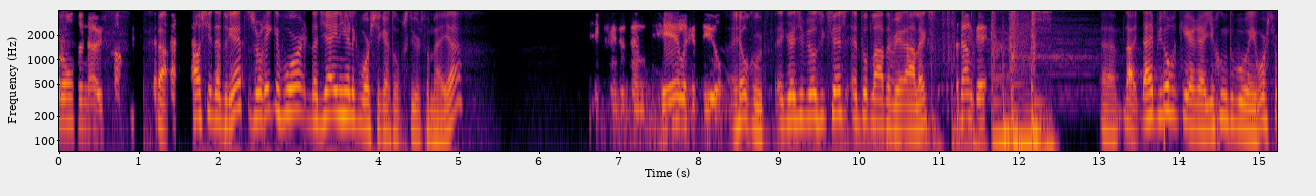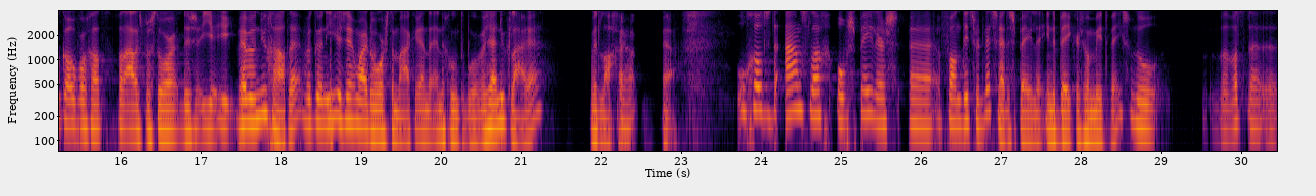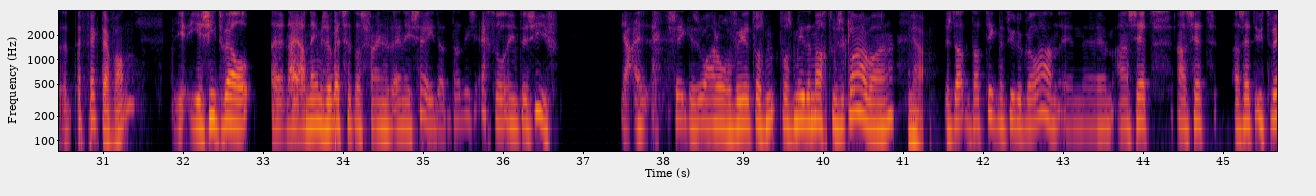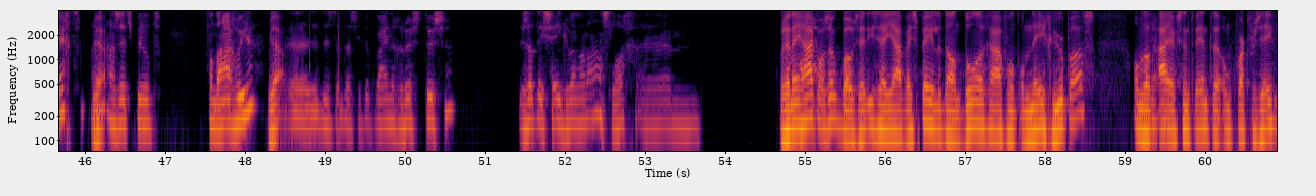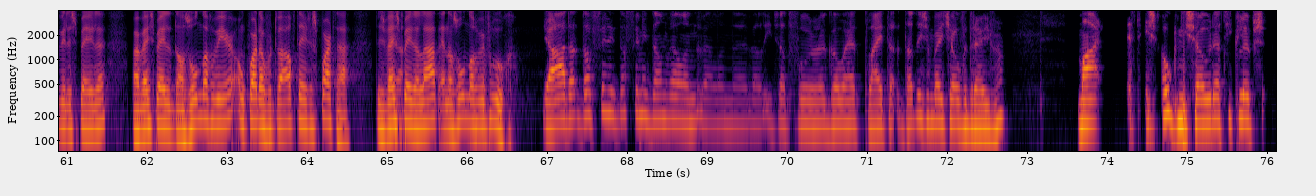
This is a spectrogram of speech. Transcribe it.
voor onze neus. nou, als je het redt, zorg ik ervoor dat jij een heerlijk worstje krijgt opgestuurd van mij, ja? Ik vind het een heerlijke deal. Heel goed. Ik wens je veel succes en tot later weer, Alex. Bedankt, hè. Uh, nou, daar heb je nog een keer uh, je groenteboer en je worstverkoper gehad van Alex Pastoor. Dus je, je, we hebben hem nu gehad, hè? We kunnen hier zeg maar de worstenmaker en de, en de groenteboer. We zijn nu klaar, hè? Met lachen. Ja. ja. Hoe groot is de aanslag op spelers uh, van dit soort wedstrijden spelen in de beker zo midweeks? Ik bedoel, wat is de, het effect daarvan? Je, je ziet wel, nou ja, neem zo'n wedstrijd als Feyenoord NEC. Dat, dat is echt wel intensief. Ja, en zeker zo waren ongeveer. Het was, het was middernacht toen ze klaar waren. Ja. Dus dat, dat tikt natuurlijk wel aan. En uh, AZ, AZ, AZ Utrecht. Ja. AZ speelt vandaag weer. Ja. Uh, dus daar zit ook weinig rust tussen. Dus dat is zeker wel een aanslag. Um, René Haken was ook boos. Hè? Die zei, ja, wij spelen dan donderdagavond om 9 uur pas. Omdat ja. Ajax en Twente om kwart voor zeven willen spelen. Maar wij spelen dan zondag weer om kwart over twaalf tegen Sparta. Dus wij ja. spelen laat en dan zondag weer vroeg. Ja, dat, dat, vind ik, dat vind ik dan wel, een, wel, een, uh, wel iets dat voor uh, Go Ahead pleit. Dat, dat, is een beetje overdreven. Maar het is ook niet zo dat die clubs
